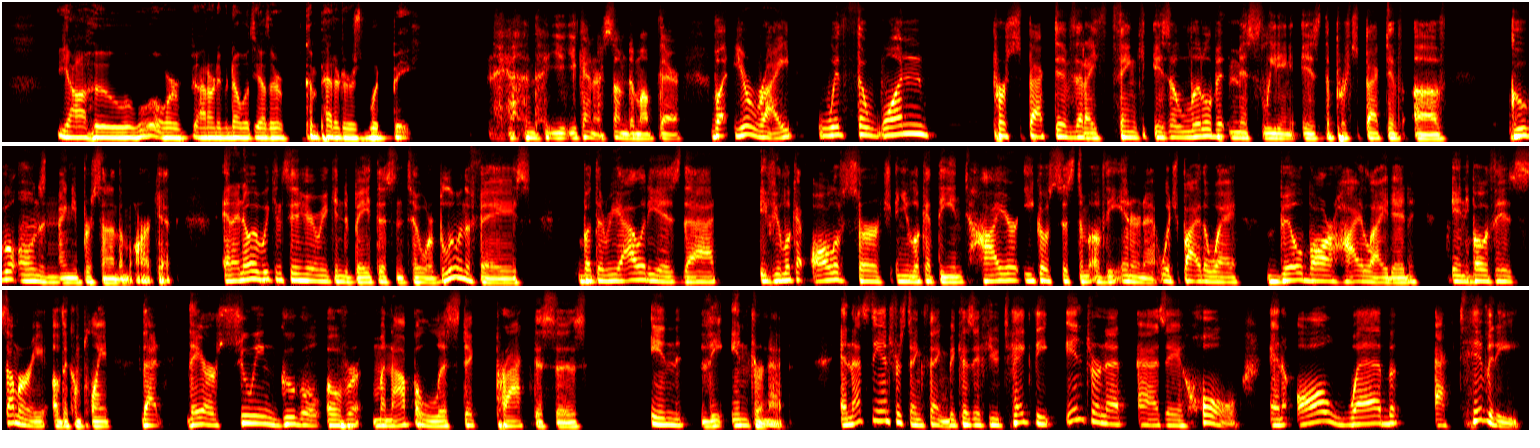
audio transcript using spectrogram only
Yahoo, or I don't even know what the other competitors would be. you, you kind of summed them up there. But you're right. With the one perspective that I think is a little bit misleading is the perspective of Google owns 90% of the market. And I know we can sit here and we can debate this until we're blue in the face, but the reality is that if you look at all of search and you look at the entire ecosystem of the internet, which by the way, Bill Barr highlighted in both his summary of the complaint that they are suing Google over monopolistic practices in the internet. And that's the interesting thing because if you take the internet as a whole and all web activity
